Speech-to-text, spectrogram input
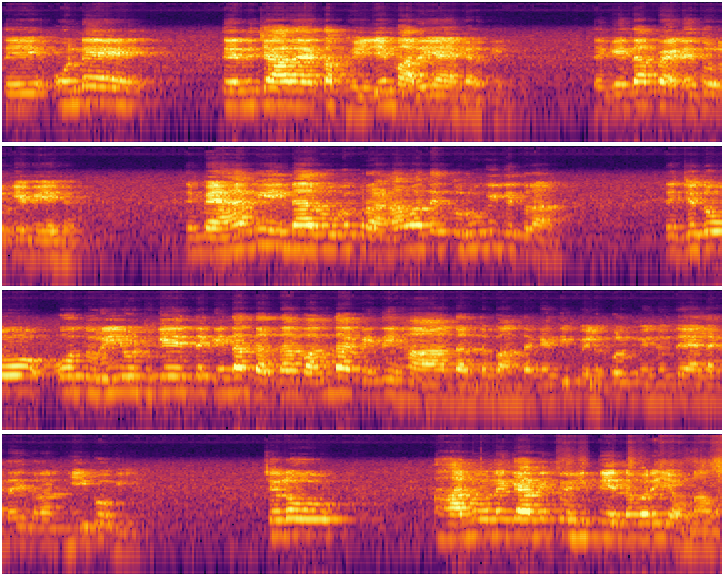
ਤੇ ਉਹਨੇ ਤਿੰਨ ਚਾਰ ਐ ਧੱਫੇ ਜੇ ਮਾਰੇ ਐ ਕਰਕੇ। ਤੇ ਕਹਿੰਦਾ ਭੈਣੇ ਤੁਰ ਕੇ ਵੇਖ। ਤੇ ਮੈਂ ਹਾਂ ਵੀ ਇੰਨਾ ਰੋਗ ਪੁਰਾਣਾ ਵਾ ਤੇ ਤੁਰੂਗੀ ਕਿਤਨਾ ਤੇ ਜਦੋਂ ਉਹ ਤੁਰੀ ਉੱਠ ਕੇ ਤੇ ਕਹਿੰਦਾ ਦਰਦਾਂ ਬੰਦ ਆ, ਕਹਿੰਦੀ ਹਾਂ ਦਰਦ ਬੰਦ ਆ, ਕਹਿੰਦੀ ਬਿਲਕੁਲ ਮੈਨੂੰ ਤਾਂ ਐ ਲੱਗਦਾ ਇਸ ਤਰ੍ਹਾਂ ਠੀਕ ਹੋ ਗਈ। ਚਲੋ, ਸਾਨੂੰ ਉਹਨੇ ਕਿਹਾ ਵੀ ਤੁਸੀਂ ਤਿੰਨ ਵਾਰੀ ਆਉਣਾ ਵਾ।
